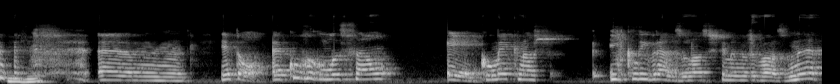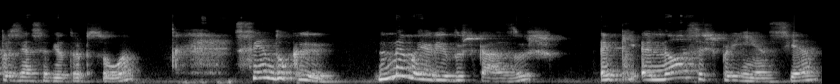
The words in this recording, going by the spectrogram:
Uhum. um, então, a corregulação é como é que nós equilibramos o nosso sistema nervoso na presença de outra pessoa, sendo que, na maioria dos casos, a, a nossa experiência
